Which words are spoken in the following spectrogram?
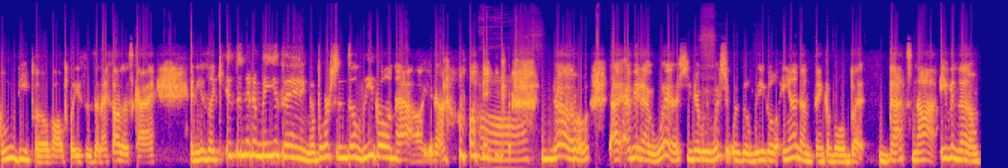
Home Depot of all places, and I saw this guy, and he's like, "Isn't it amazing? Abortion's illegal now." You know, like, no. I, I mean, I wish. You know, we wish it was illegal and unthinkable, but that's not. Even though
